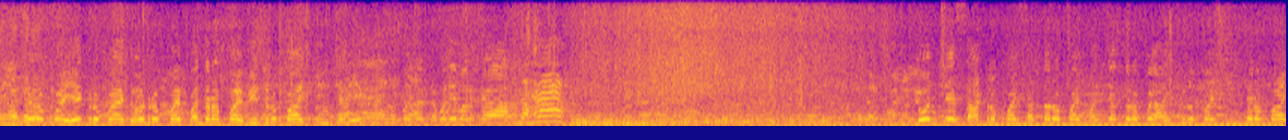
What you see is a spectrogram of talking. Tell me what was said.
तीनशे रुपये एक रुपये दोन रुपये पंधरा रुपये वीस रुपये तीनशे एकवीस रुपये डबल एम आर दोनशे साठ रुपये सत्तर रुपये पंच्याहत्तर रुपये ऐंशी रुपये तीनशे रुपये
